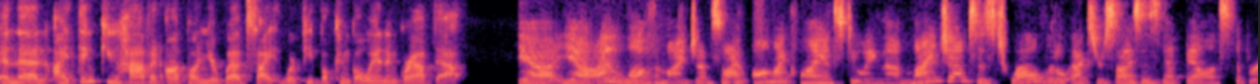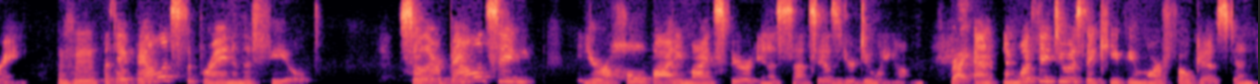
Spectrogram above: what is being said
and, then I think you have it up on your website where people can go in and grab that. Yeah, yeah. I love the Mind Gems. So I have all my clients doing them. Mind Gems is 12 little exercises that balance the brain, mm-hmm. but they balance the brain in the field. So they're balancing your whole body, mind, spirit in a sense as you're doing them. Right. And and what they do is they keep you more focused. And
